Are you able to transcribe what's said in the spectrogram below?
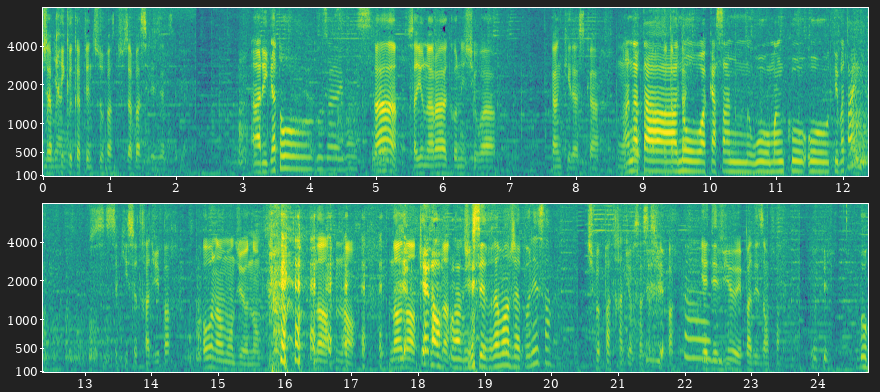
J'ai appris que Captain Tsubasa, c'est les ailes. c'est bien. Arigato gozaimasu. Ah, sayonara, konnichiwa, kanki desu ka. Anata no akasan wo manko o tebatai. Ce qui se traduit par Oh non, mon dieu, non. non, non, non, non. Quel enfoiré. Tu sais vraiment le japonais, ça? Je peux pas traduire ça, ça se fait pas. Il y a des vieux et pas des enfants. Ok. Bon,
